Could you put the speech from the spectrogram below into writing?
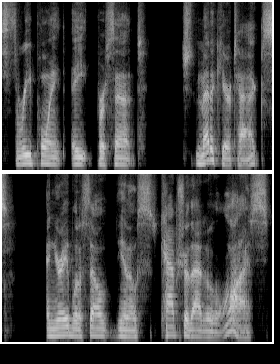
3.8% Medicare tax, and you're able to sell, you know, capture that at a loss,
